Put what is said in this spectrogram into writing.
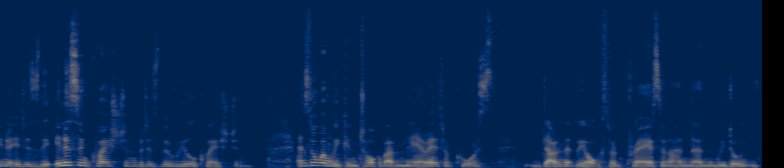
you know, it is the innocent question, but it's the real question. And so when we can talk about merit, of course, down at the Oxford Press, and, and, and we don't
